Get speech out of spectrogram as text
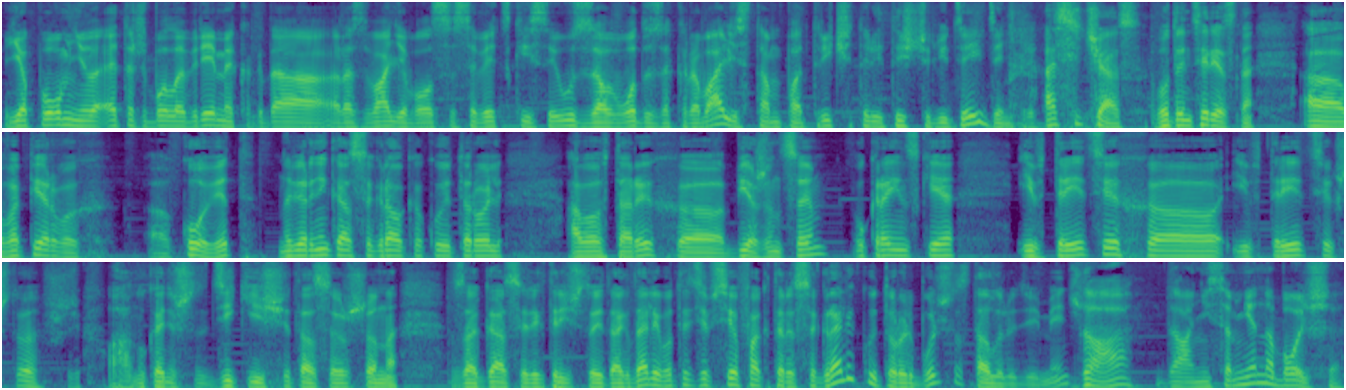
я помню, это же было время, когда разваливался Советский Союз, заводы закрывались, там по 3-4 тысячи людей в день приходило. А сейчас, вот интересно, а, во-первых, а, ковид наверняка сыграл какую-то роль, а во-вторых, а, беженцы украинские, и в-третьих, а, и в-третьих, что? А, ну, конечно, дикие счета совершенно за газ, электричество и так далее. Вот эти все факторы сыграли какую-то роль? Больше стало людей, меньше? Да, да, несомненно, больше.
